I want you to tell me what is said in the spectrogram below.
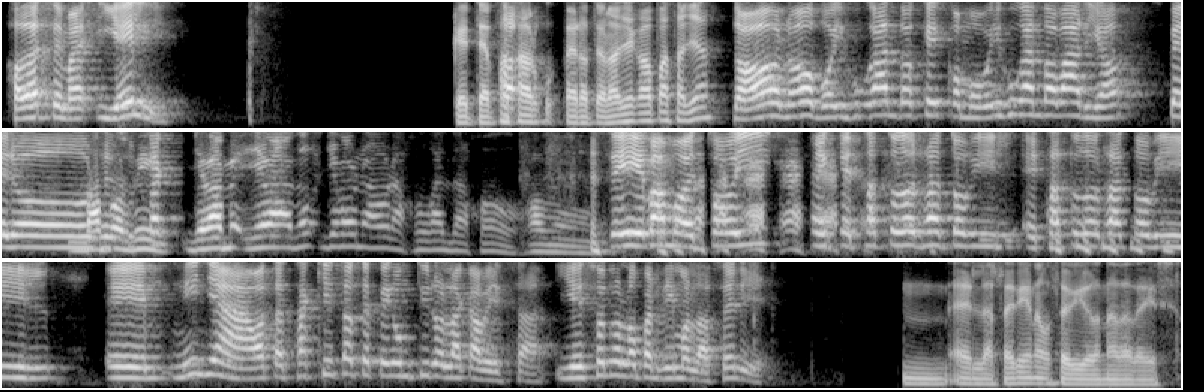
Joder, se me... y Eli. ¿Qué te ha Ah. pasado? ¿Pero te lo ha llegado a pasar ya? No, no, voy jugando, es que como voy jugando a varios, pero Va resulta Lleva, lleva, lleva una hora jugando al juego. vamos. Sí, vamos, estoy. Es que está todo el rato Bill. Está todo el rato Bill. eh, niña, o te estás quieta o te pega un tiro en la cabeza. Y eso no lo perdimos en la serie. Mm, En la serie no se vio nada de eso.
